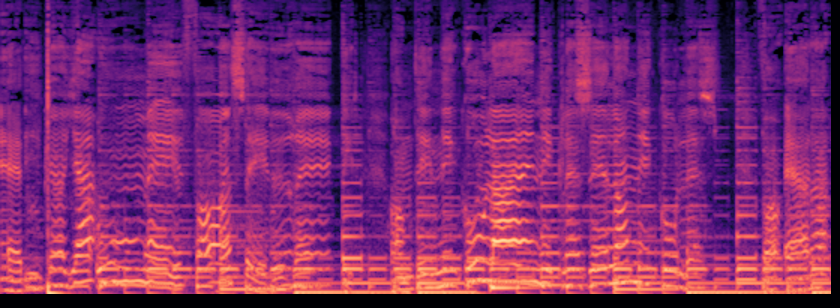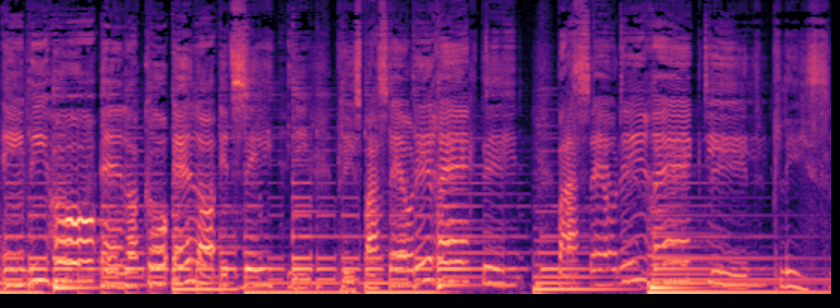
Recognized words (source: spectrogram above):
at I gør jer umage for at stave rigtigt. Om det er Nikolaj, Niklas eller Nikolas. For er der egentlig H eller K eller et C i? Please bare stav det rigtigt. Bare stav det rigtigt. Please.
